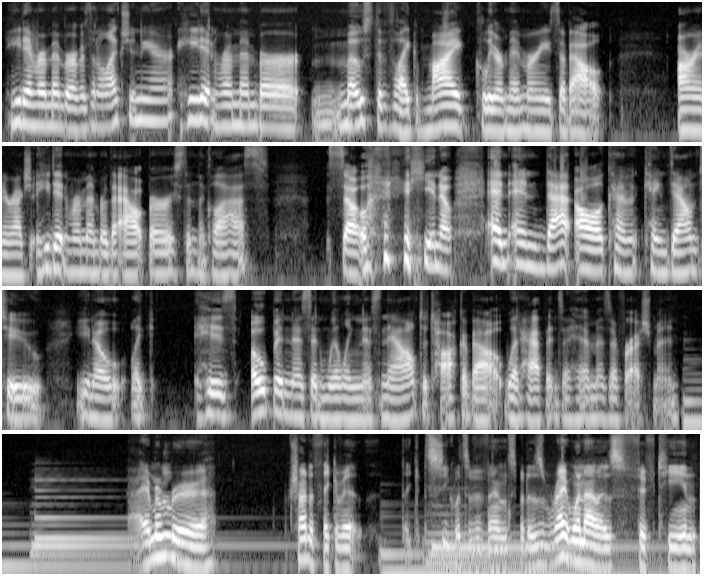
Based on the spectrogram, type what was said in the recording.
He didn't remember it was an election year. He didn't remember most of like my clear memories about our interaction. He didn't remember the outburst in the class. So, you know, and and that all kind came down to, you know, like his openness and willingness now to talk about what happened to him as a freshman. I remember trying to think of it like a sequence of events, but it was right when I was 15.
